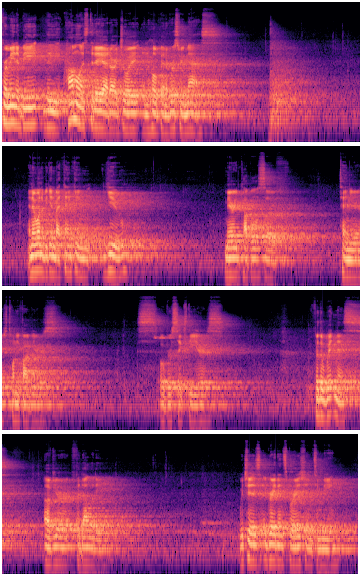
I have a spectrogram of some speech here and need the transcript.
for me to be the homilist today at our Joy and Hope Anniversary Mass. And I want to begin by thanking you, married couples of 10 years, 25 years, over 60 years, for the witness of your fidelity, which is a great inspiration to me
